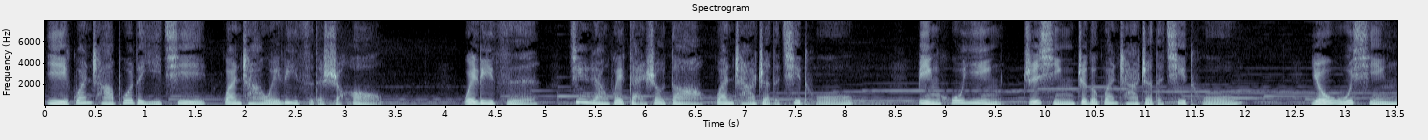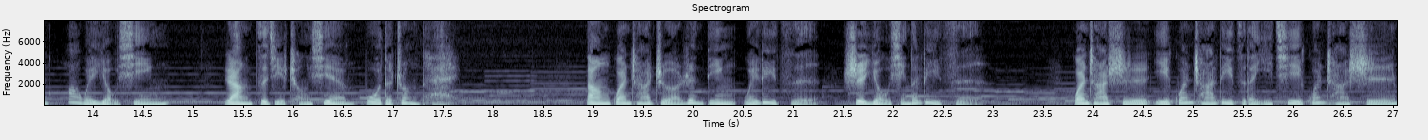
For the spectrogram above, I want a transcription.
以观察波的仪器观察微粒子的时候，微粒子竟然会感受到观察者的企图，并呼应执行这个观察者的企图，由无形化为有形，让自己呈现波的状态。当观察者认定微粒子。是有形的粒子。观察时，以观察粒子的仪器观察时，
